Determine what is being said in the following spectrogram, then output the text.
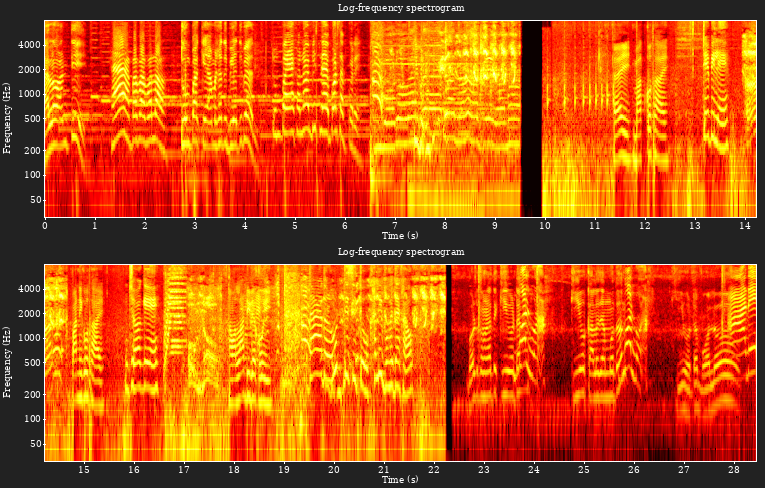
হ্যালো আন্টি। হ্যাঁ বাবা বলো। টুম্পাকে আমার সাথে বিয়ে দিবেন? টুম্পা এখনও বিছনায় প্রসাব করে। এই ভাত কোথায়? টেবিলে। পানি কোথায়? জগে। আমার লাঠিটা কই? দাঁড়া ধরো উঠতেছি তো খালি ভয় দেখাও। তোমার হাতে কি ওটা? বলব না। কি ও কালো জাম মতন? বলব না। কি ওটা বলো? আরে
